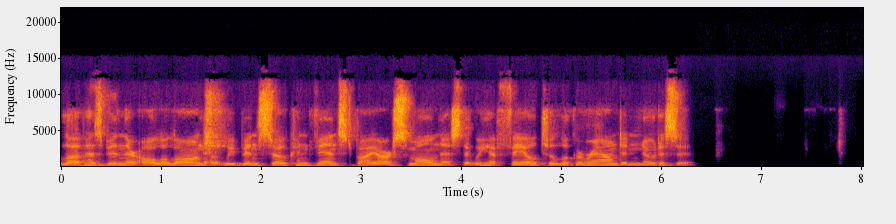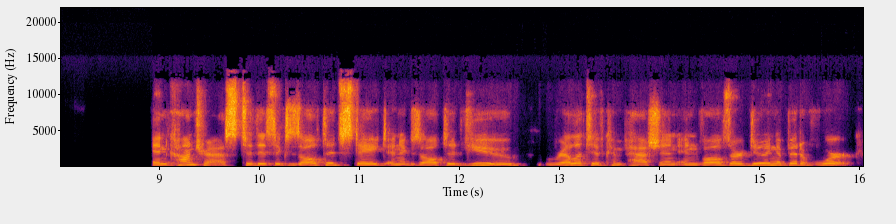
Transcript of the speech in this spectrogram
Love has been there all along, but we've been so convinced by our smallness that we have failed to look around and notice it. In contrast to this exalted state and exalted view, relative compassion involves our doing a bit of work.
